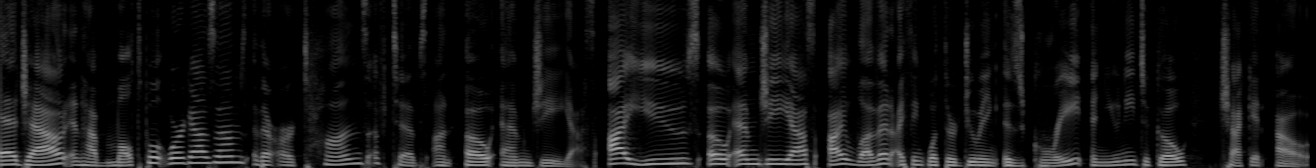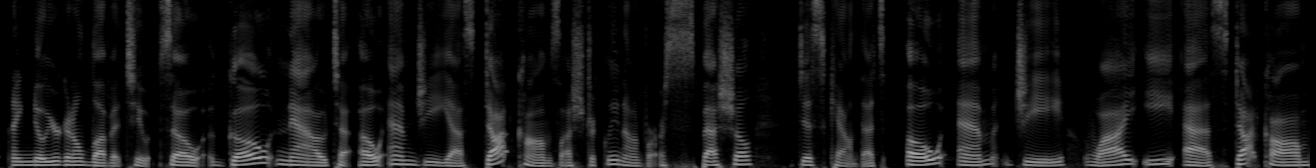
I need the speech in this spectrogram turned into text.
edge out and have multiple orgasms, there are tons of tips on OMG Yes. I use OMG Yes. I love it. I think what they're doing is great and you need to go check it out. I know you're going to love it too. So go now to omgyes.com slash strictly anon for a special discount. That's O-M-G-Y-E-S dot com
